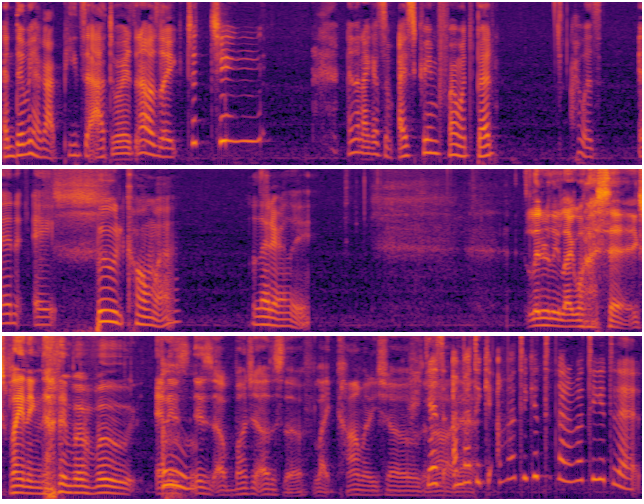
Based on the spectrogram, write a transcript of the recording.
And then we had got pizza afterwards, and I was like, cha-ching. And then I got some ice cream before I went to bed. I was in a food coma, literally. Literally, like what I said, explaining nothing but food and it's, it's, a bunch of other stuff like comedy shows. yes, I'm that. about to get. I'm about to get to that. I'm about to get to that.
